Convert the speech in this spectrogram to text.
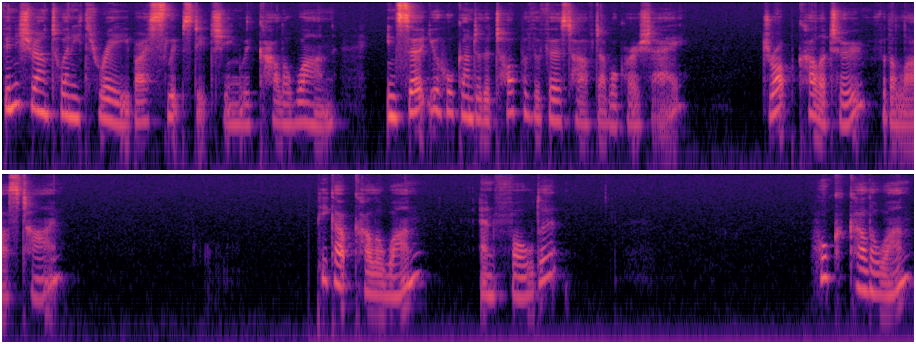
Finish round 23 by slip stitching with colour 1. Insert your hook under the top of the first half double crochet drop colour 2 for the last time, pick up colour 1 and fold it, hook colour 1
